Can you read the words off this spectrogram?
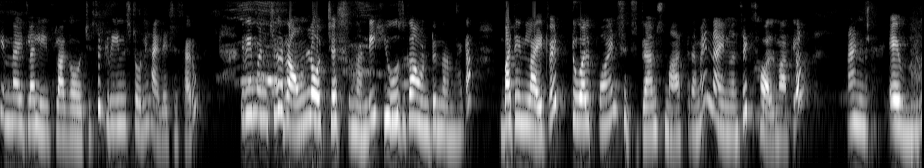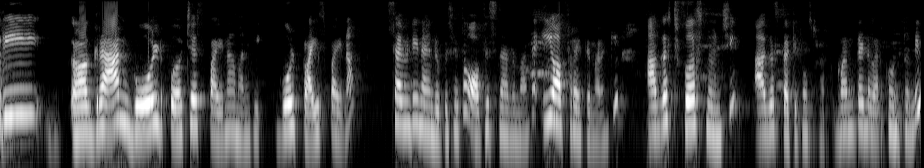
కింద ఇట్లా లీఫ్ లాగా వచ్చేసి గ్రీన్ స్టోన్ని హైలైట్ చేశారు. ఇది మంచిగా రౌండ్లో వచ్చేస్తుందండి. హ్యూజ్గా ఉంటుంది అనమాట but in light weight twelve point six grams మాత్రమే నైన్ వన్ సిక్స్ హాల్ మార్క్లో and every gram gold purchase పైన మనకి గోల్డ్ ప్రైస్ పైన సెవెంటీ నైన్ రూపీస్ అయితే ఆఫ్ ఇస్తున్నారనమాట ఈ ఆఫర్ అయితే మనకి ఆగస్ట్ ఫస్ట్ నుంచి ఆగస్ట్ థర్టీ ఫస్ట్ వరకు మంత్ ఎండ్ వరకు ఉంటుంది.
